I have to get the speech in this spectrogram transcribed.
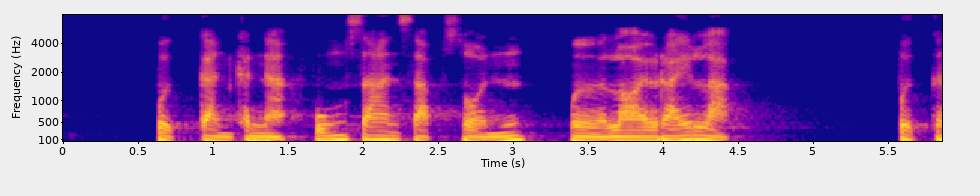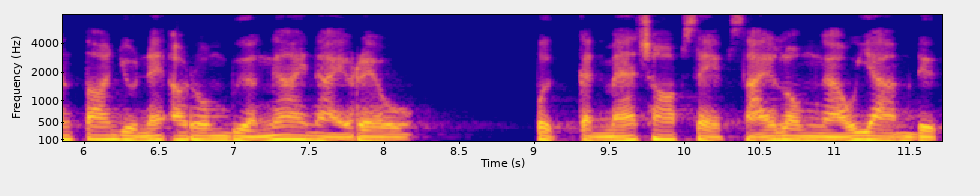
ำฝึกกันขณะฟุ้งซ่านสับสนเมื่อลอยไร้หลัก ฝึกกันตอนอยู่ในอารมณ์เบื่อง่ายหน่ายเร็ว ฝึกกันแม้ชอบเสพสายลมเหงายามดึก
